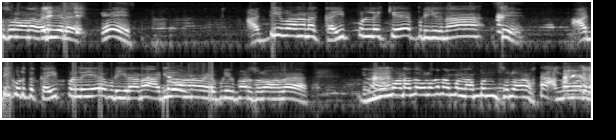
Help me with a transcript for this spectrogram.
சொல்லுவாங்க வடிவேலு ஏய் அடி வாங்கின கைப்பிள்ளைக்கே பிடிக்குதுன்னா சரி அடி கொடுத்த கைப்பிள்ளையே பிடிக்கிறானா அடி வாங்கினவன் எப்படி இருப்பான்னு சொல்லுவாங்கல்ல. இன்னுமான அந்த உலகம் நம்ம நம்புன்னு சொல்லுவாங்க அந்த மாதிரி.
